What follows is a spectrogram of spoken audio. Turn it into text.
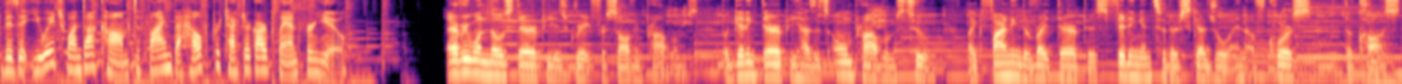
Visit uh1.com to find the Health Protector Guard plan for you. Everyone knows therapy is great for solving problems, but getting therapy has its own problems too, like finding the right therapist, fitting into their schedule, and of course, the cost.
